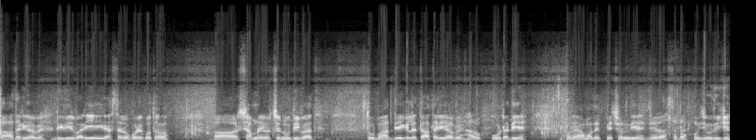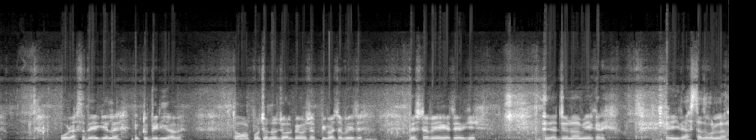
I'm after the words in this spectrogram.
তাড়াতাড়ি হবে। দিদির বাড়ি এই রাস্তার উপরে কোথাও। আর সামনেই হচ্ছে নদী বাঁধ। তো বাঁধ দিয়ে গেলে তাড়াতাড়ি হবে আর ওটা দিয়ে মানে আমাদের পেছন দিয়ে যে রাস্তাটা ওই যে ওদিকে। ওই রাস্তা দিয়ে গেলে একটু দেরি হবে। তো আমার প্রচণ্ড জল পেয়েছে পিপাসা পেয়েছে তেষ্টা পেয়ে গেছে আর কি যার জন্য আমি এখানে এই রাস্তা ধরলাম।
